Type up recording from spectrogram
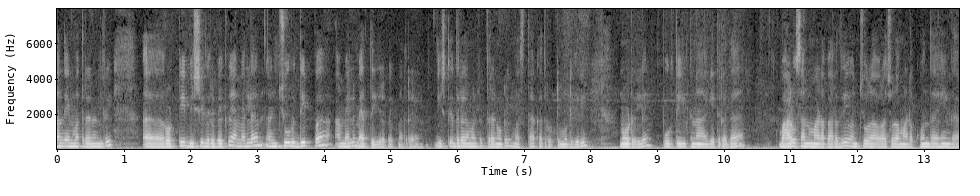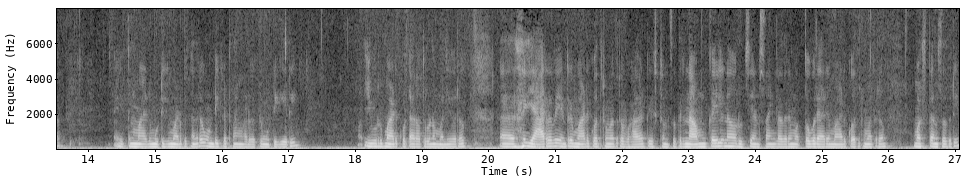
ಒಂದು ಏನು ಮಾತ್ರ ಏನಿಲ್ರಿ ರೊಟ್ಟಿ ಬಿಸಿದಿರ್ಬೇಕು ರೀ ಆಮೇಲೆ ಒಂಚೂರು ದಿಪ್ಪ, ಆಮೇಲೆ ಮೆತ್ತಗಿರ್ಬೇಕು ಮಾತ್ರ. ಇಷ್ಟಿದ್ರೆ ಮಾಡಿರ್ತಾರೆ ನೋಡಿರಿ, ಮಸ್ತ್ ಹಾಕತ್ ರೊಟ್ಟಿ ಮುಟ್ಗಿರಿ. ನೋಡ್ರಿ ಇಲ್ಲಿ ಪೂರ್ತಿ ಇದನ್ನ ಆಗೈತ್ರದ ಭಾಳ ಸಣ್ಣ ಮಾಡಬಾರ್ದು ರೀ ಒಂಚೂರು ಅವಳ ಚೂಳ ಮಾಡ್ಕೊಂಡ ಹಿಂಗೆ. ಇದನ್ನ ಮಾಡಿ ಮುಟ್ಟಿಗೆ ಮಾಡ್ಬೇಕಂದ್ರೆ ಉಂಡೆ ಕಟ್ದಂಗೆ ಮಾಡ್ಬೇಕು ರೀ ಮುಟ್ಟಿಗೆ ರೀ ಇವ್ರು ಮಾಡಿಕೊಟ್ಟಾರ ಹತ್ರ ನಮ್ಮ ಮನೆಯವರು. ಯಾರು ಏನ್ರಿ ಮಾಡ್ಕೋತ್ರ ಮಾತ್ರ ಭಾಳ ಟೇಸ್ಟ್ ಅನ್ಸತ್ತೆ ರೀ ನಮ್ಮ ಕೈಲಿ ನಾವು ರುಚಿ ಅನ್ಸಂಗಿಲ್ಲ ಆದರೆ ಮತ್ತೊಬ್ಬರು ಯಾರೇ ಮಾಡ್ಕೋತ್ರ ಮಾತ್ರ ಮಸ್ತ್ ಅನ್ಸತ್ತೆ ರೀ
